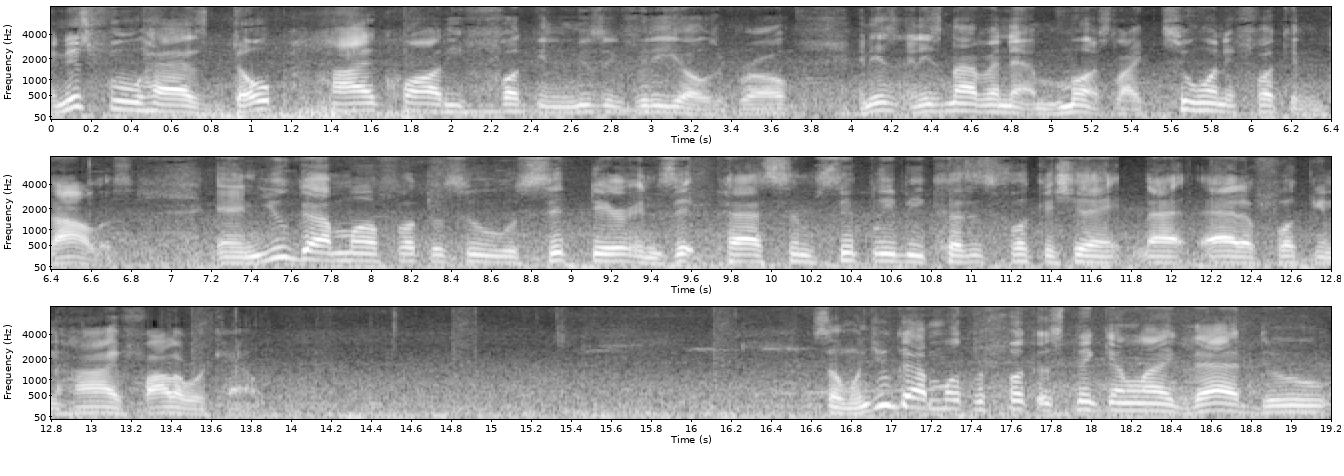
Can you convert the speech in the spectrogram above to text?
And this fool has dope, high quality fucking music videos, bro. And it's and it's not even that much, like 200 fucking dollars. And you got motherfuckers who will sit there and zip past him simply because his fucking shit ain't not at a fucking high follower count. So when you got motherfuckers thinking like that, dude,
